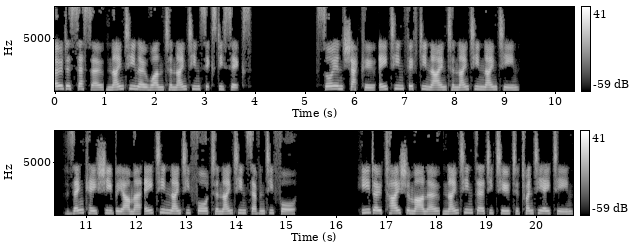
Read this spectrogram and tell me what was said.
Oda Sesso 1901 to 1966 Soyen Shaku 1859 to 1919 Zenkei Shibayama 1894 to 1974 Eido Tai Shimano 1932 to 2018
